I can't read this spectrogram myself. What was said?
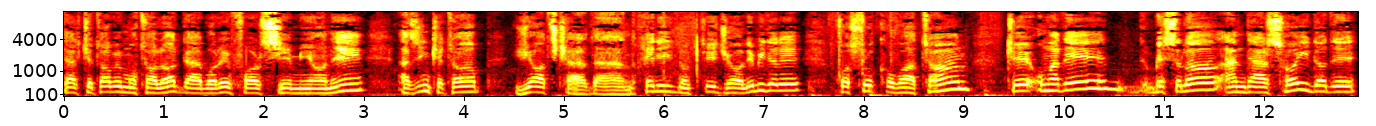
در کتاب مطالعات درباره فارسی میانه از این کتاب یاد کردند خیلی نکته جالبی داره. خسرو کواتان که اومده به صلاح اندرس هایی داده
